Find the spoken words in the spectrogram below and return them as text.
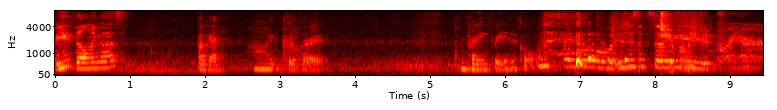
are you filming this? Okay. Oh my go for it. I'm praying for you, Nicole. I know, but it's just it's so Do you believe weird. in prayer?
